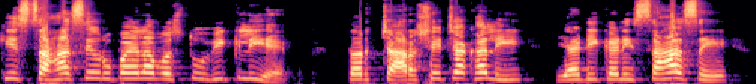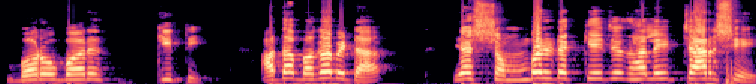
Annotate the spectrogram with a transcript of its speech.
की सहाशे रुपयाला वस्तू विकली आहे तर चारशेच्या खाली या ठिकाणी सहाशे बरोबर किती? आता बघा बेटा या शंभर टक्केचे झाले चारशे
